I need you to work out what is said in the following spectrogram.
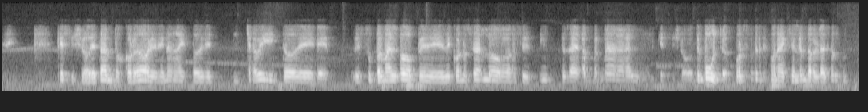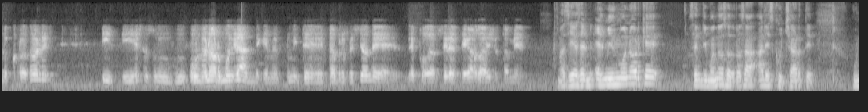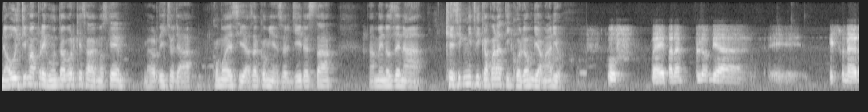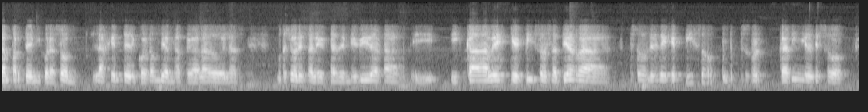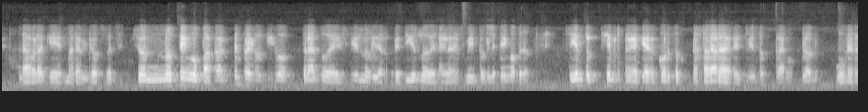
qué sé yo, de tantos corredores, de Naito, de Chavito, de, de Superman López, de, conocerlo hace años de Bernal, qué sé yo, de muchos. Por suerte tengo una excelente relación con los corredores y, y eso es un, un, honor muy grande que me permite esta profesión de, de poder ser llegado a ellos también. Así es, el, el mismo honor que sentimos nosotros al escucharte. Una última pregunta porque sabemos que, mejor dicho, ya como decías al comienzo, el Giro está a menos de nada. ¿Qué significa para ti Colombia, Mario? Eh, para Colombia eh, es una gran parte de mi corazón. La gente de Colombia me ha regalado de las mayores alegrías de mi vida y, y cada vez que piso esa tierra, eso, desde que piso, empiezo con cariño de eso la verdad que es maravilloso. Yo no tengo palabras, siempre lo digo, trato de decirlo y de repetirlo del agradecimiento que le tengo, pero siento siempre me voy a quedar corto con las palabras de agradecimiento para una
